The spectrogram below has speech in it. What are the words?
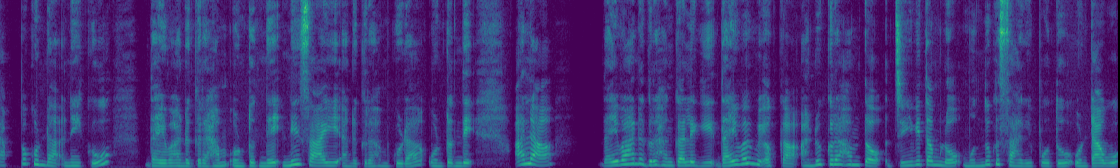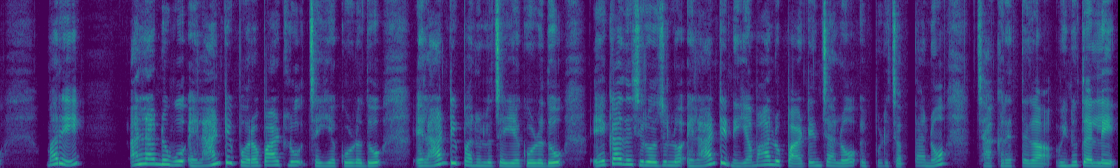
తప్పకుండా నీకు దైవానుగ్రహం ఉంటుంది. నీ సాయి అనుగ్రహం కూడా ఉంటుంది. అలా దైవానుగ్రహం కలిగి దైవం యొక్క అనుగ్రహంతో జీవితంలో ముందుకు సాగిపోతూ ఉంటావు. మరి అలా నువ్వు ఎలాంటి పొరపాట్లు చెయ్యకూడదు? ఎలాంటి పనులు చెయ్యకూడదు? ఏకాదశి రోజుల్లో ఎలాంటి నియమాలు పాటించాలో ఇప్పుడు చెప్తాను. జాగ్రత్తగా వినుతల్లి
